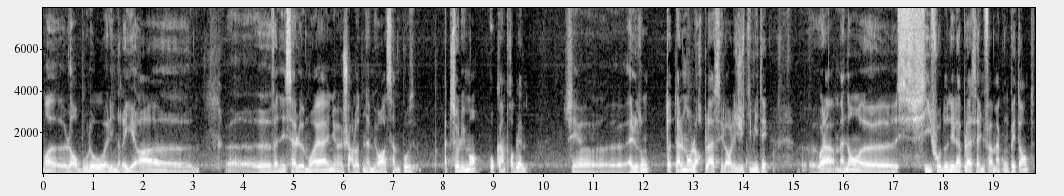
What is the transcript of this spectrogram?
Moi, euh, leur boulot, Aline Riera, euh, Vanessa Lemoigne, Charlotte Namura, ça me pose absolument aucun problème. Euh, elles ont totalement leur place et leur légitimité. Euh, voilà, maintenant, euh, s'il faut donner la place à une femme incompétente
